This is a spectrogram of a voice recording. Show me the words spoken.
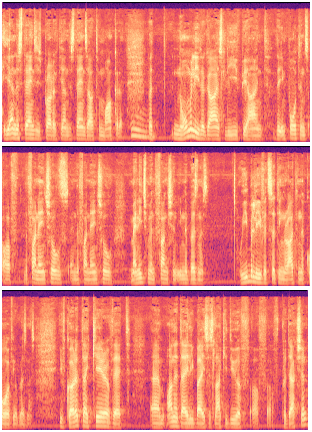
He understands his product, he understands how to market it. Mm. But normally the guys leave behind the importance of the financials and the financial management function in the business. We believe it's sitting right in the core of your business. You've got to take care of that um, on a daily basis, like you do of, of, of production,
